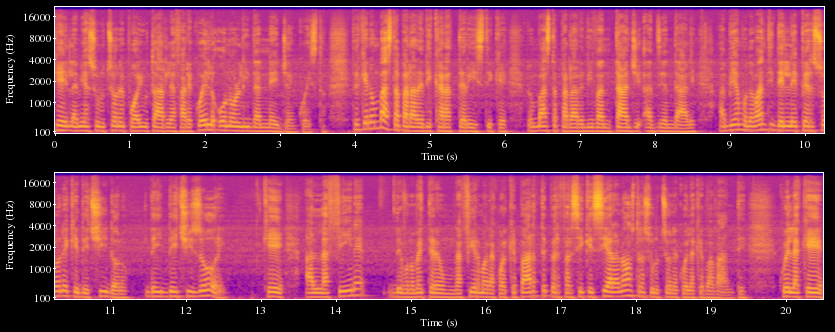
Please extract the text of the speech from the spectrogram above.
che la mia soluzione può aiutarli a fare quello o non li danneggia in questo. Perché non basta parlare di caratteristiche, non basta parlare di vantaggi aziendali, abbiamo davanti delle persone che decidono, dei decisori che alla fine devono mettere una firma da qualche parte per far sì che sia la nostra soluzione quella che va avanti, quella che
